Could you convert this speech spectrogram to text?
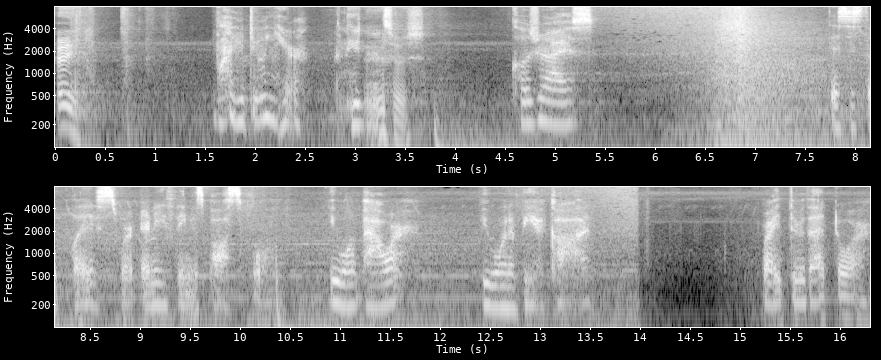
Hey, What are you doing here? I need answers. Close your eyes. This is the place where anything is possible. You want power? You want to be a god? Right through that door.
